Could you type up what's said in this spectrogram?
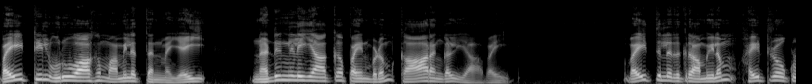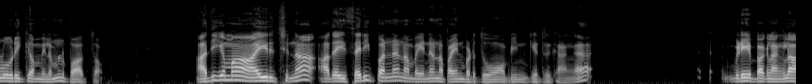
வயிற்றில் உருவாகும் அமிலத்தன்மையை நடுநிலையாக்க பயன்படும் காரங்கள் யாவை? வயிற்றில் இருக்கிற அமிலம் ஹைட்ரோக்ளோரிக் அமிலம்னு பார்த்தோம். அதிகமாக ஆயிருச்சுன்னா அதை சரி பண்ண நம்ம என்னென்ன பயன்படுத்துவோம் அப்படின்னு கேட்டிருக்காங்க. விடையை பார்க்கலாங்களா?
